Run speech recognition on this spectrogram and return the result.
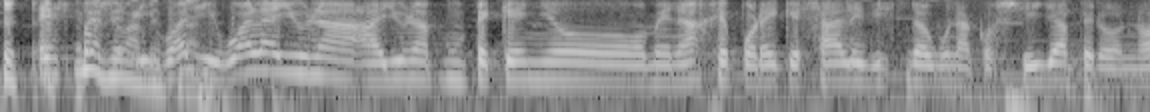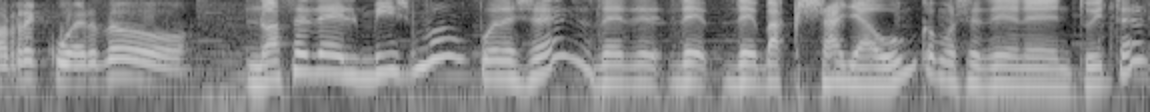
Igual, igual hay una hay una, un pequeño homenaje por ahí que sale diciendo alguna cosilla, pero no recuerdo. ¿No hace de él mismo? ¿Puede ser? ¿De, de, de, de Baxayaun, como se tiene en Twitter?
